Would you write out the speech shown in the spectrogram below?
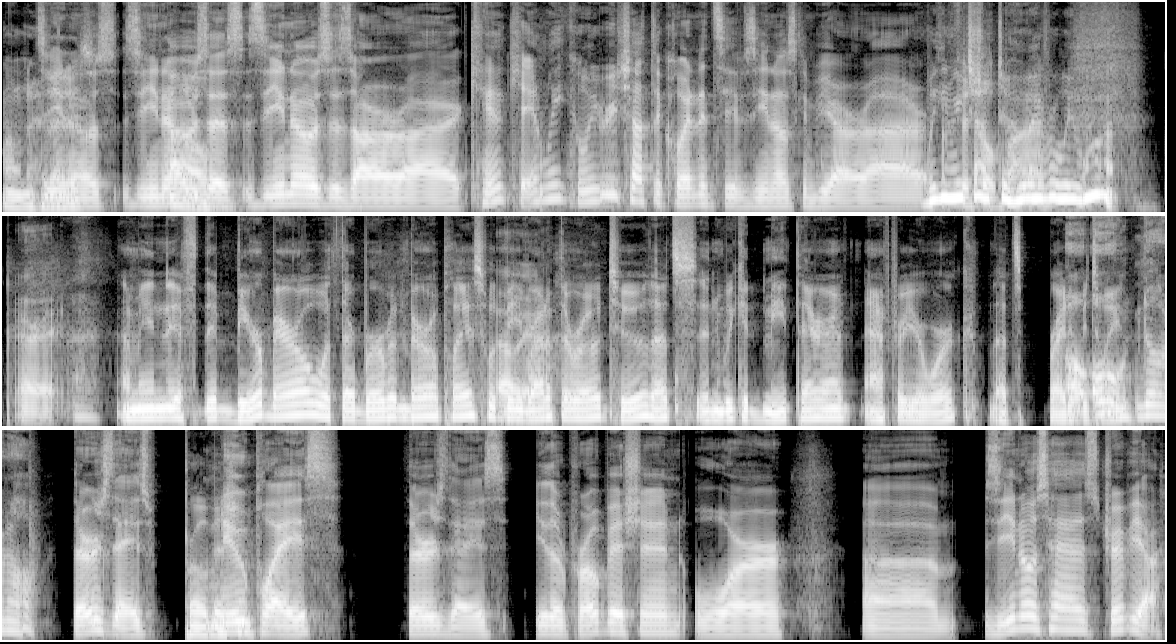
I don't know who that is. Xenos. Xenos Oh. is Xenos is our. Uh, can can we can we reach out to Quinn and see if Zeno's can be our? Uh, We can reach out to bond? whoever we want. All right. I mean, if the beer barrel with their bourbon barrel place would Oh, be yeah. right up the road too, that's and we could meet there after your work. That's right Oh, in between oh, no no Thursdays prohibition. new place Thursdays either Prohibition or um, Xenos has trivia,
